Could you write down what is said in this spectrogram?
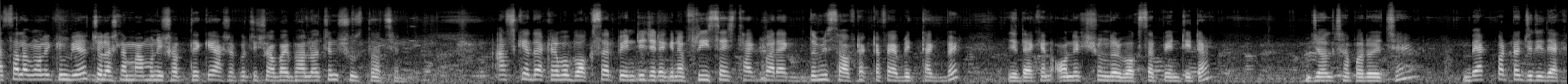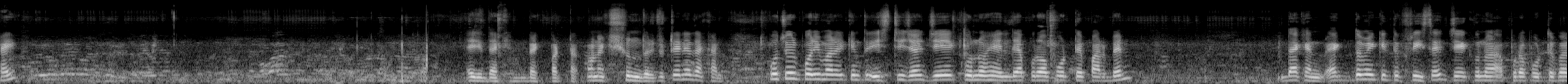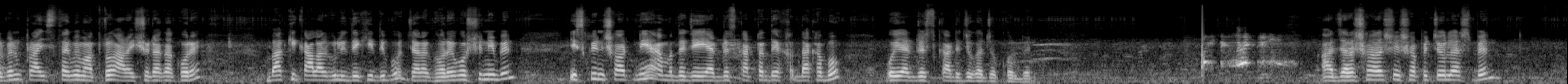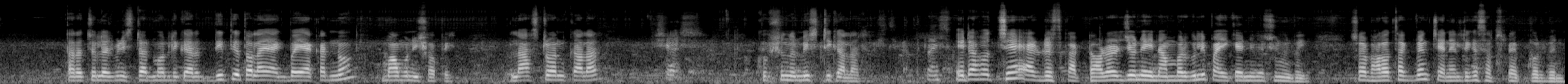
আসসালামু আলাইকুম বিয়ার চলে আসলাম মামুনি শপ থেকে। আশা করছি সবাই ভালো আছেন, সুস্থ আছেন। আজকে দেখাবো বক্সার পেন্টি যেটা কিনা ফ্রি সাইজ থাকবে আর একদমই সফট একটা ফ্যাব্রিক থাকবে। যে দেখেন অনেক সুন্দর বক্সার পেন্টিটা জল ছাপা রয়েছে। ব্যাক পার্টটা যদি দেখাই। এই যে দেখেন ব্যাকপারটা অনেক সুন্দর। একটু টেনে দেখান। প্রচুর পরিমাণের কিন্তু স্টিচ হয়, যে কোনো হেলদিয়া পুরো পড়তে পারবেন। দেখেন একদমই কিন্তু ফ্রি সাইজ যে কোনো পুরো পড়তে পারবেন। প্রাইস থাকবে মাত্র আড়াইশো টাকা করে। বাকি কালারগুলি দেখিয়ে দিব যারা ঘরে বসে নেবেন স্ক্রিনশট নিয়ে আমাদের যে অ্যাড্রেস কার্ডটা দেখা দেখাবো ওই অ্যাড্রেস কার্ডে যোগাযোগ করবেন। আর যারা সরাসরি শপে চলে আসবেন তারা চলে আসবেন স্টার মল্লিকার দ্বিতীয় তলায় এক বাই একান্ন মামনি শপে লাস্ট ওয়ান কালার শেষ। খুব সুন্দর মিষ্টি কালার এটা হচ্ছে অ্যাড্রেস কার্ডটা অর্ডারের জন্য এই নাম্বারগুলি পাইকারি নিলে শুনুন ভাই। সবাই ভালো থাকবেন চ্যানেলটিকে সাবস্ক্রাইব করবেন।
